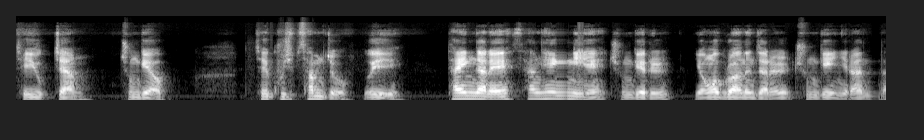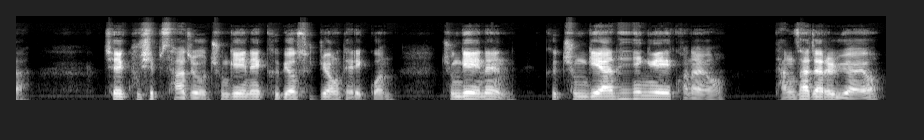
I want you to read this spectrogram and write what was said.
제6장 중개업. 제93조 의 타인 간의 상행위의 중개를 영업으로 하는 자를 중개인이라 한다. 제94조 중개인의 급여 수령 대리권. 중개인은 그 중개한 행위에 관하여 당사자를 위하여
